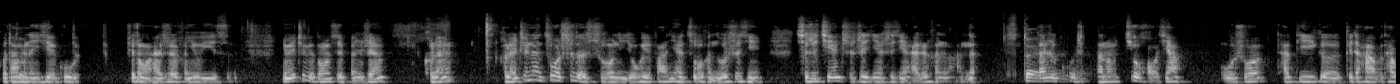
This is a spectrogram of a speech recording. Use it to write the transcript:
和他们的一些故事，这种还是很有意思。因为这个东西本身可能可能真正做事的时候，你就会发现做很多事情，其实坚持这件事情还是很难的。对，但是过程当中就好像。我说他第一个 GitHub，他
